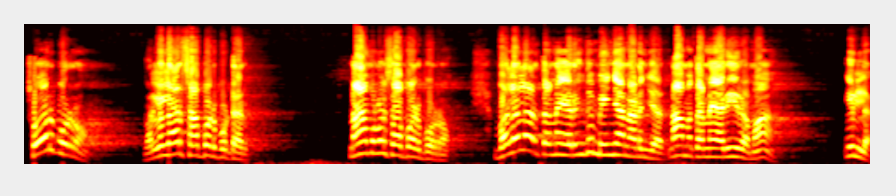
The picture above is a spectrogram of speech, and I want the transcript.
சோறு போடுறோம். வள்ளலார் சாப்பாடு போட்டார். நாமளும் சாப்பாடு போடுறோம். வள்ளலார் தன்னை அறிந்து மெய்ஞான் அடைஞ்சார். நாம் தன்னை அறிகிறோமா? இல்லை.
